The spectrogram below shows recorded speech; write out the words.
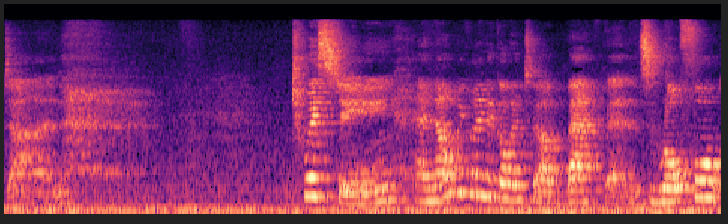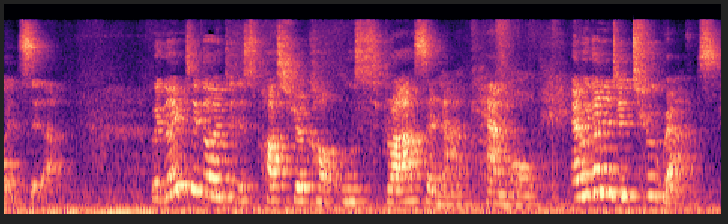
done. Twisting, and now we're going to go into our back bends. Roll forward, sit up. We're going to go into this posture called Ustrasana, camel. And we're going to do two rounds.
